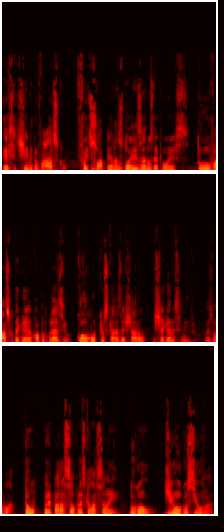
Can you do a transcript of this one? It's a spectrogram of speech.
esse time do Vasco foi só apenas dois anos depois do Vasco ter ganho a Copa do Brasil. Como que os caras deixaram de chegar nesse nível? Mas vamos lá. Então, preparação pra escalação aí. No gol, Diogo Silva.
